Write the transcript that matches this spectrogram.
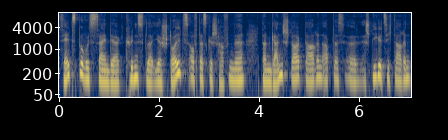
Selbstbewusstsein der Künstler, ihr Stolz auf das Geschaffene dann ganz stark darin ab, dass äh, es spiegelt sich darin,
